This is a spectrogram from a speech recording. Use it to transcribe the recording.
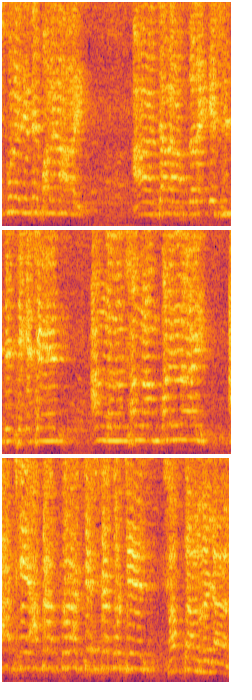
স্কুলে যেতে পারে নাই। আর যারা আপনারা এসিতে থেকেছেন, আন্দোলন সংগ্রাম করেন নাই, আজকে আপনার করার চেষ্টা করছেন, সাবধান হয়ে যান।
